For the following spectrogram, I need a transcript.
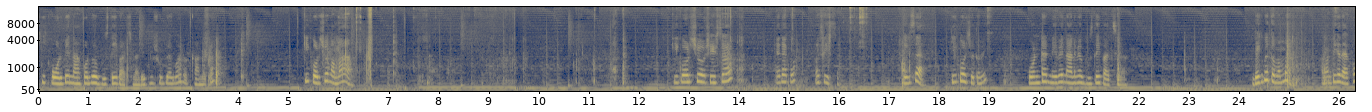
কি করবে, না করবে বুঝতেই পারছে না। দেখুন শুধু একবার ওর কান্নাটা কি করছ মামা? কি করছ শীর্ষা এ দেখো ও শীর্ষা শীর্ষা কি করছ তুমি? কোনটা নেবে না নেবে বুঝতেই পারছে না। দেখবে তো মাম্মা? আমার দিকে দেখো।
